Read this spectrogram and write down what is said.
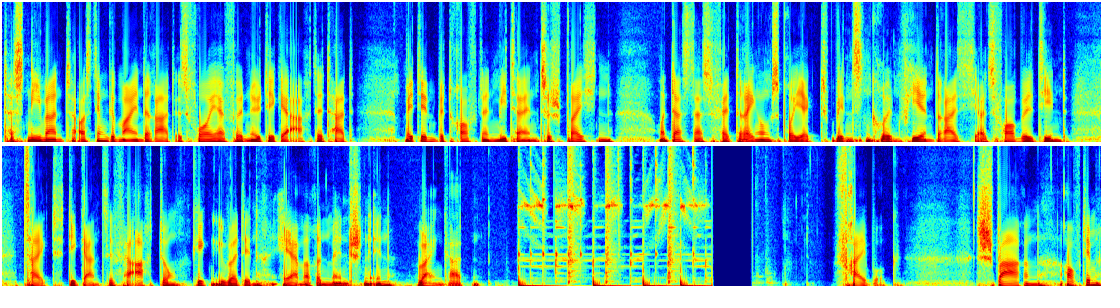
dass niemand aus dem Gemeinderat es vorher für nötig erachtet hat, mit den betroffenen Mietern zu sprechen und dass das Verdrängungsprojekt Winzengrün 34 als Vorbild dient, zeigt die ganze Verachtung gegenüber den ärmeren Menschen in Weingarten. Freiburg. Sparen auf dem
